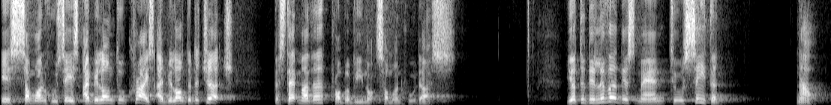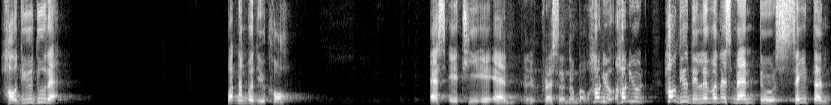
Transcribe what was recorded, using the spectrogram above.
is someone who says, I belong to Christ, I belong to the church. The stepmother, probably not someone who does. You're to deliver this man to Satan. Now, how do you do that? What number do you call? S A T A N, uh, press the number. How do, you, how, do you, how do you deliver this man to Satan?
